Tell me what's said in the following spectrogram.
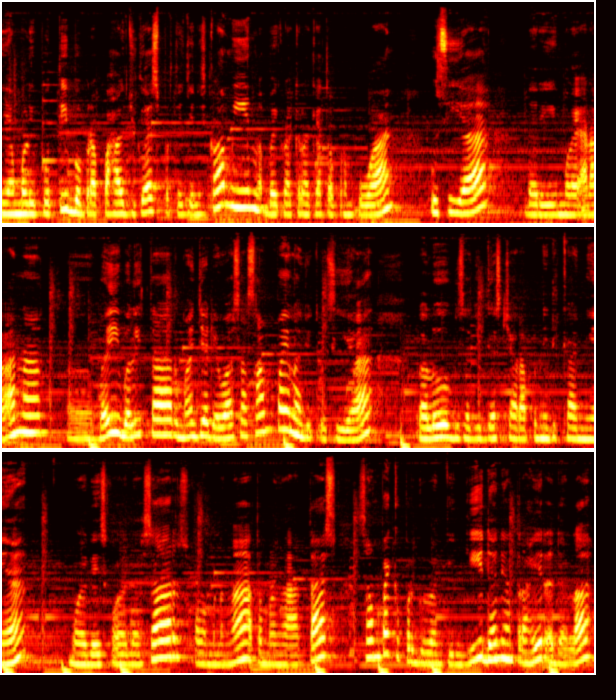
yang meliputi beberapa hal juga seperti jenis kelamin, baik laki-laki atau perempuan, usia, dari mulai anak-anak, eh, bayi, balita, remaja, dewasa, sampai lanjut usia, lalu bisa juga secara pendidikannya, mulai dari sekolah dasar, sekolah menengah atau menengah atas, sampai ke perguruan tinggi, dan yang terakhir adalah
